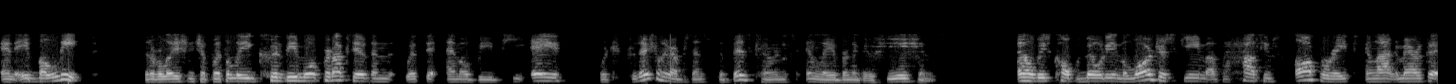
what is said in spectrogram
and a belief that a relationship with the league could be more productive than with the MLBPA, which traditionally represents the buscones in labor negotiations. MLB's culpability in the larger scheme of how teams operate in Latin America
